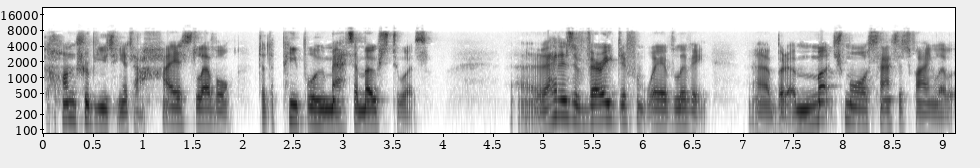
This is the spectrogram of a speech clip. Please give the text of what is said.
contributing at a highest level to the people who matter most to us. Uh, that is a very different way of living. Uh, but a much more satisfying level,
